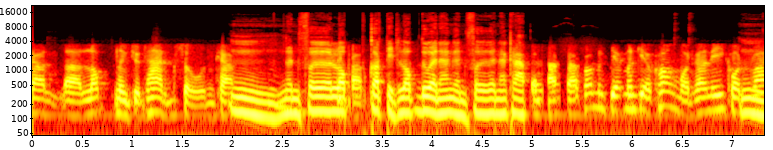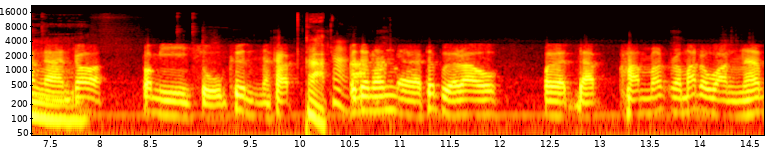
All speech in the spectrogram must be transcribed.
ก็เอ่อลบหนึ่งจุดห้าถึงศูนย์ครับอืมเงินเฟ้อลบครับก็ติดลบด้วยนะ เงินเฟ้อนะครับครับครับเพราะมันเกี่ยวมันเกี่ยวข้องหมดคราวนี้คนอืมว่างงานก็ก็มีสูงขึ้นนะครับครับค่ะเพราะฉะนั้นเอ่อถ้าเผื่อเราเปิดแบบความระมัดระวังนะครับ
